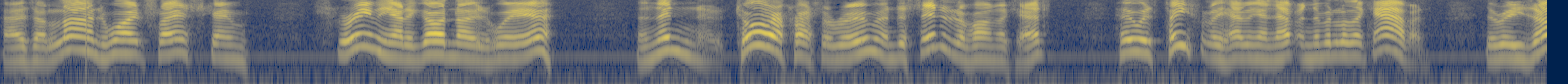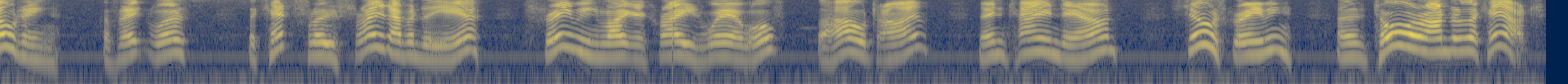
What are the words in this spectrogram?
As a large white flash came screaming out of God knows where, and then tore across the room and descended upon the cat, who was peacefully having a nap in the middle of the carpet. The resulting effect was the cat flew straight up into the air, screaming like a crazed werewolf the whole time, then came down, still screaming, and tore under the couch.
